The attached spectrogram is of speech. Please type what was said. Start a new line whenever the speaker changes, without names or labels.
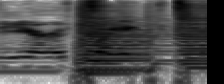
the earthquake.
